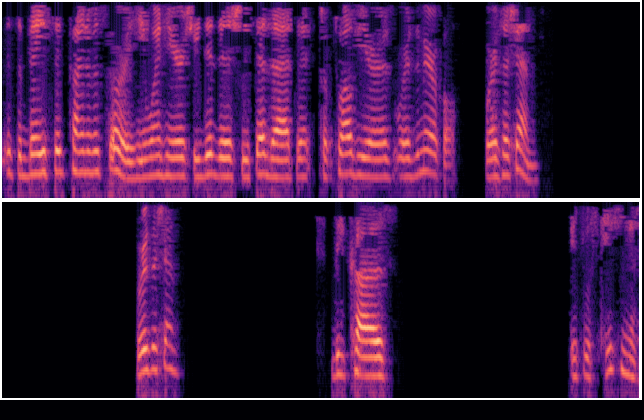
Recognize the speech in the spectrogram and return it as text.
It's a basic kind of a story. He went here, she did this, she said that. It took 12 years. Where's the miracle? Where's Hashem? Where's Hashem? Because it was taking us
